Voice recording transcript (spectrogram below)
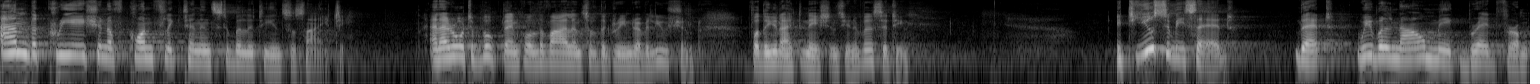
and the creation of conflict and instability in society. And I wrote a book then called The Violence of the Green Revolution for the United Nations University. It used to be said that we will now make bread from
